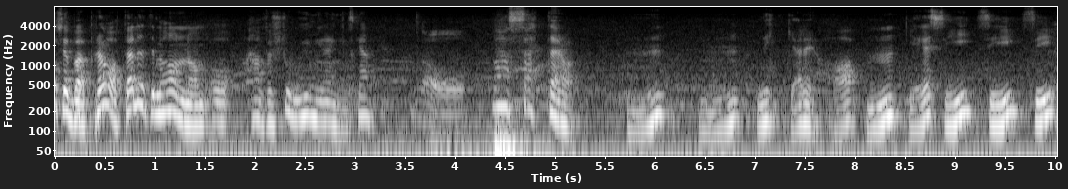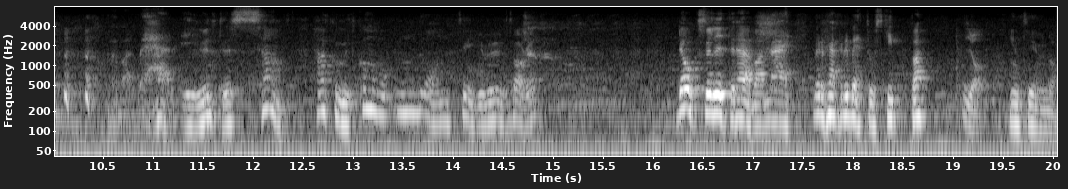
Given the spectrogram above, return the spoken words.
Så jag började prata lite med honom och han förstod ju ingen engelska. Ja. Och han satt där och mm, mm, nickade. Ja, mm, yes, si, si, si. Jag bara, det här är ju inte sant. Han kommer inte komma ihåg någonting överhuvudtaget. Det är också lite det här bara, nej, men det kanske är bättre att skippa Ja. intervjun då.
